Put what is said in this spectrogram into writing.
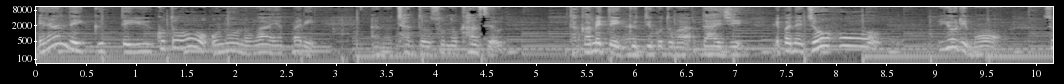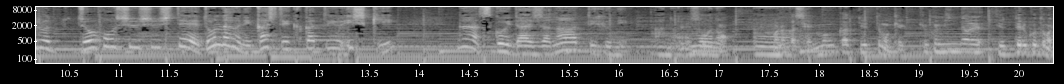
選んでいくっていうことを各々がやっぱりあのちゃんとその感性を高めていくっていうことが大事。やっぱりね情報よりもそれを情報収集してどんな風に生かしていくかっていう意識がすごい大事だなっていうふうにあの思うの、うん。まあ、なんか専門家って言っても結局みんな言ってることが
